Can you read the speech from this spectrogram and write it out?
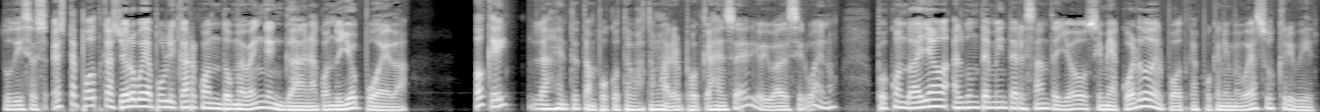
tú dices, este podcast yo lo voy a publicar cuando me venga en gana, cuando yo pueda. Ok, la gente tampoco te va a tomar el podcast en serio y va a decir, bueno, pues cuando haya algún tema interesante, yo, si me acuerdo del podcast, porque ni me voy a suscribir,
